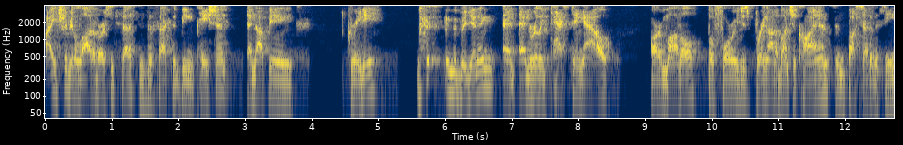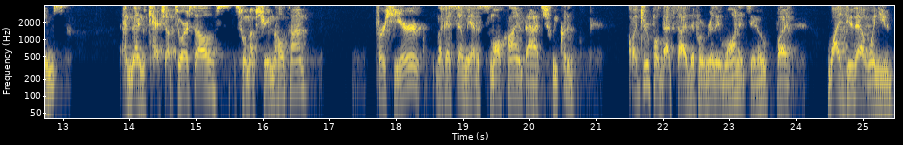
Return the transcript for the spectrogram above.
I attribute a lot of our success is the fact of being patient and not being greedy in the beginning and, and really testing out our model before we just bring on a bunch of clients and bust out of the seams and then catch up to ourselves, swim upstream the whole time. First year, like I said, we had a small client batch. We could have quadrupled that size if we really wanted to, but why do that when you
